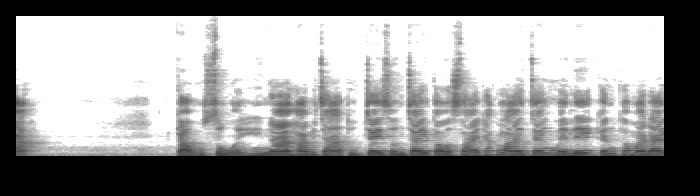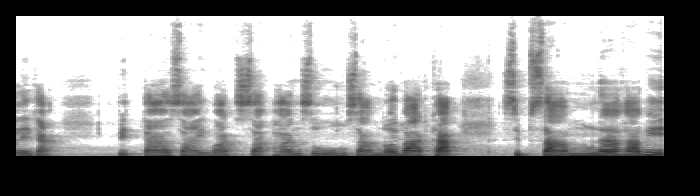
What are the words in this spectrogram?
ค่ะ เก่าสวยนะคะพี่จ๋าถูกใจสนใจต่อสายทักไลน์แจ้งหมายเลขกันเข้ามาได้เลยค่ะ ปิดตาสายวัดสะพานสูง 300 บาทค่ะ 13 นะคะพี่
